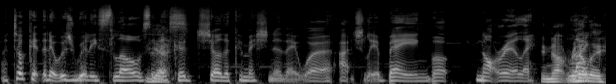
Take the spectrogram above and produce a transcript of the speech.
I took it that it was really slow so Yes. they could show the commissioner they were actually obeying, but not really. Not Like- really.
